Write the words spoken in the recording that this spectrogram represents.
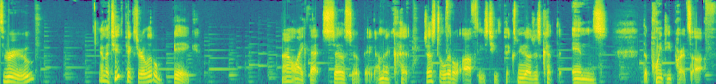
through, and the toothpicks are a little big. I don't like that so, so big. I'm going to cut just a little off these toothpicks. Maybe I'll just cut the ends, the pointy parts off.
